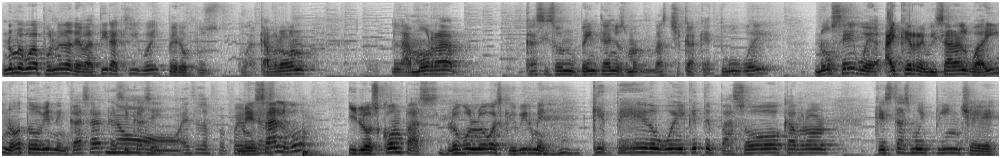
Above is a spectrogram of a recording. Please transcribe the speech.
no me voy a poner a debatir aquí, güey, pero pues, cabrón, la morra casi son 20 años ma- más, chica que tú, güey. No sé, güey, hay que revisar algo ahí, ¿no? Todo bien en casa, casi, no, casi. es lo peor Me salgo y los compas, luego, luego escribirme, ¿qué pedo, güey? ¿Qué te pasó, cabrón? Que estás muy pinche.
